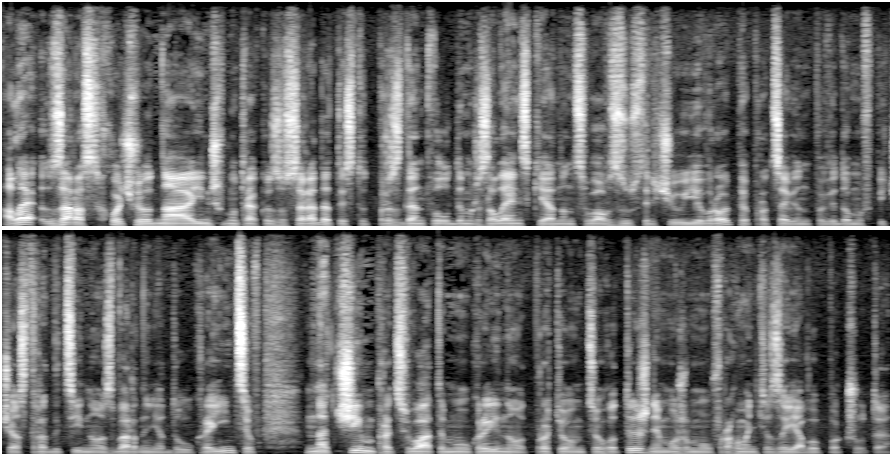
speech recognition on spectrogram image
Але зараз хочу на іншому треку зосередитись. Тут президент Володимир Зеленський анонсував зустрічі у Європі. Про це він повідомив під час традиційного звернення до українців. Над чим працюватиме Україна протягом цього тижня? Можемо у фрагменті заяви почути.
